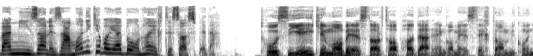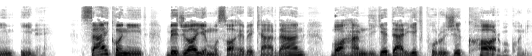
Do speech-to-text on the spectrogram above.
و میزان زمانی که باید به اونها اختصاص بدم. توصیه‌ای که ما به استارتاپ ها در هنگام استخدام می کنیم اینه. سعی کنید به جای مصاحبه کردن با همدیگه در یک پروژه کار بکنید.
